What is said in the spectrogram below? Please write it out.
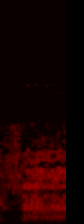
يَشَاءُ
